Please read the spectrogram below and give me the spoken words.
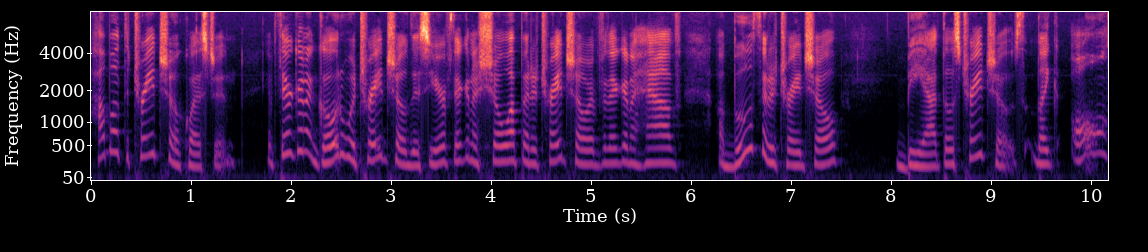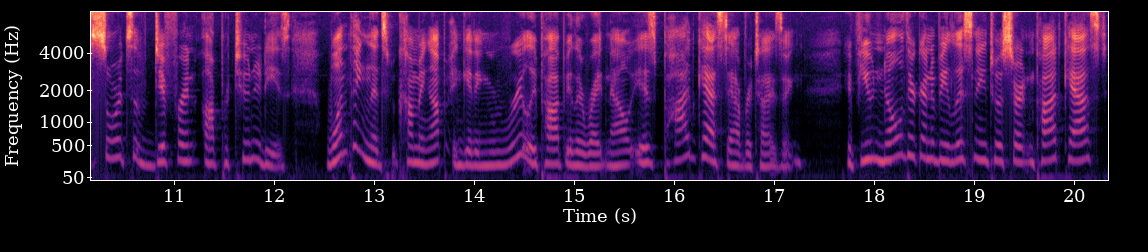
How about the trade show question? If they're going to go to a trade show this year, if they're going to show up at a trade show, if they're going to have a booth at a trade show, be at those trade shows. Like all sorts of different opportunities. One thing that's coming up and getting really popular right now is podcast advertising. If you know they're going to be listening to a certain podcast,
